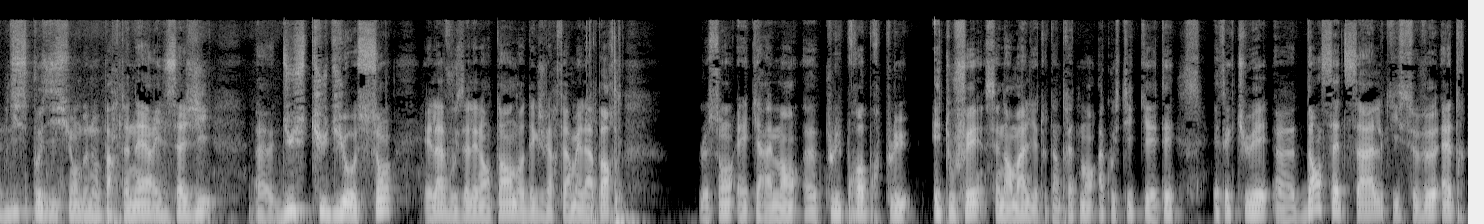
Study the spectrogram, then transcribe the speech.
disposition de nos partenaires. Il s'agit du studio son et là, vous allez l'entendre, dès que je vais refermer la porte, le son est carrément euh, plus propre, plus étouffé. C'est normal, il y a tout un traitement acoustique qui a été effectué euh, dans cette salle qui se veut être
